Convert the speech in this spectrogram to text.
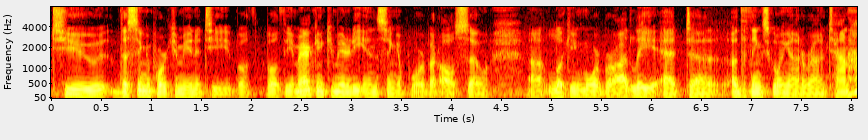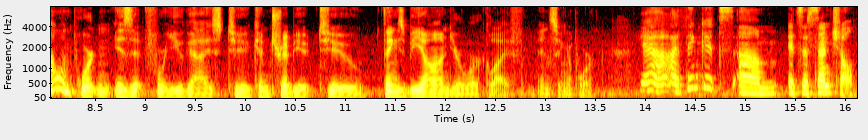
to the Singapore community, both both the American community in Singapore, but also uh, looking more broadly at uh, other things going on around town. How important is it for you guys to contribute to things beyond your work life in Singapore? Yeah, I think it's um, it's essential.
